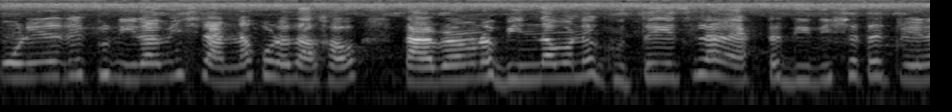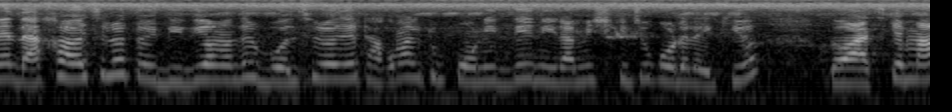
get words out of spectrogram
পনিরের একটু নিরামিষ রান্না করে দেখাও। তারপর আমরা বৃন্দাবনে ঘুরতে গেছিলাম একটা দিদির সাথে ট্রেনে দেখা হয়েছিল তো ওই দিদি আমাদের বলছিল যে ঠাকুমা একটু পনির দিয়ে নিরামিষ কিছু করে দেখিও। তো আজকে মা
